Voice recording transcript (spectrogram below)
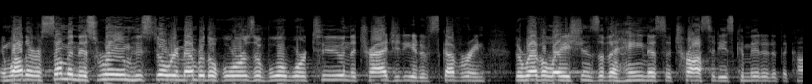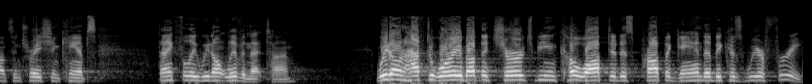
And while there are some in this room who still remember the horrors of World War II and the tragedy of discovering the revelations of the heinous atrocities committed at the concentration camps, thankfully, we don't live in that time. We don't have to worry about the church being co opted as propaganda because we are free.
